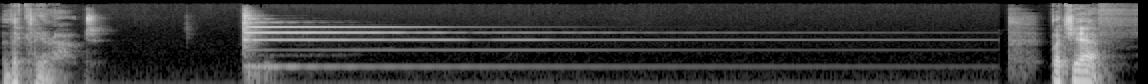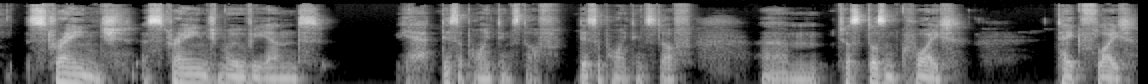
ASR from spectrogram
the clear out. But yeah, strange, a strange movie and yeah, disappointing stuff. Disappointing stuff. Um, just doesn't quite take flight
